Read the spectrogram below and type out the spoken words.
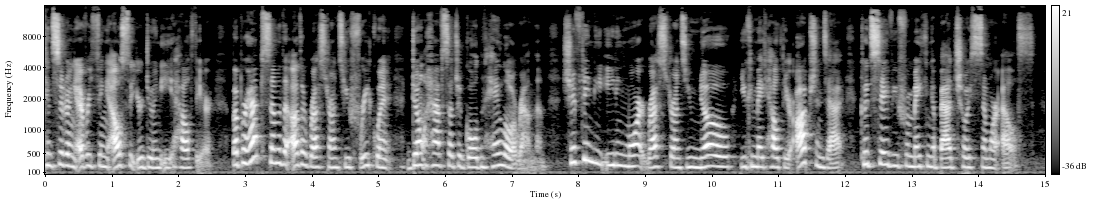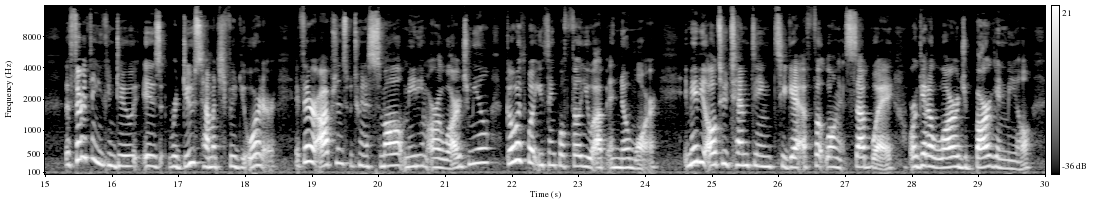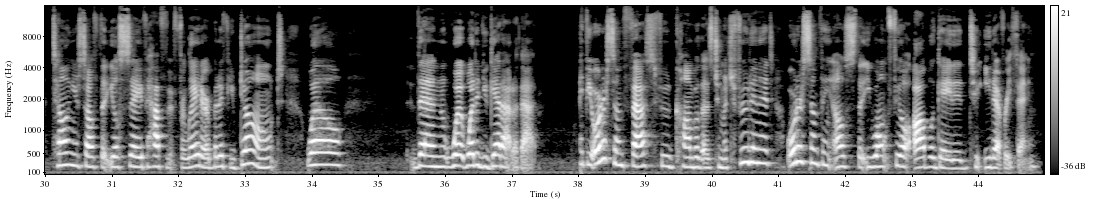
considering everything else that you're doing to eat healthier, but perhaps some of the other restaurants you frequent don't have such a golden halo around them. Shifting to eating more at restaurants you know you can make healthier options at could save you from making a bad choice somewhere else. The third thing you can do is reduce how much food you order. If there are options between a small, medium, or a large meal, go with what you think will fill you up and no more. It may be all too tempting to get a foot long at Subway or get a large bargain meal, telling yourself that you'll save half of it for later, but if you don't, well, then what, what did you get out of that? If you order some fast food combo that has too much food in it, order something else that you won't feel obligated to eat everything.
